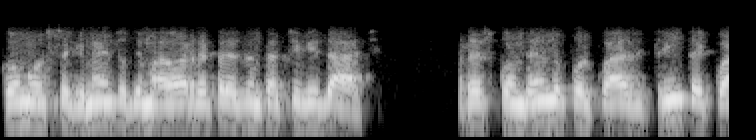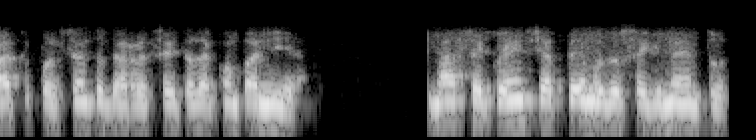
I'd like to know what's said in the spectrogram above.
como o segmento de maior representatividade, respondendo por quase 34% da receita da companhia. Na sequência, temos o segmento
